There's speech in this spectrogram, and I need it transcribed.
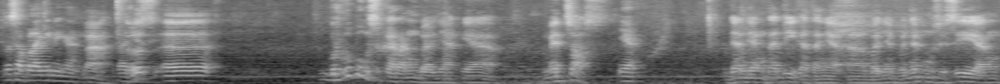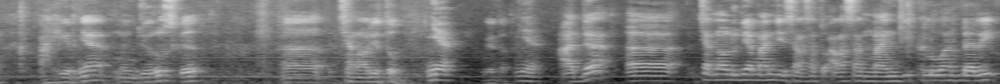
Terus apa lagi nih kan? Nah, terus eh, berhubung sekarang banyaknya medsos ya, dan yang tadi katanya eh, banyak-banyak musisi yang akhirnya menjurus ke eh, channel YouTube ya, gitu. ya. Ada eh, channel Dunia Manji salah satu alasan Manji keluar dari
